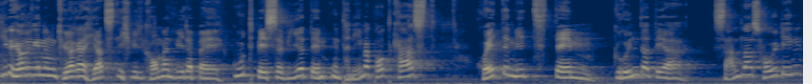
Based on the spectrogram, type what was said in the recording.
Liebe Hörerinnen und Hörer, herzlich willkommen wieder bei Gut, besser wir, dem Unternehmer-Podcast. Heute mit dem Gründer der Sandlers Holding,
